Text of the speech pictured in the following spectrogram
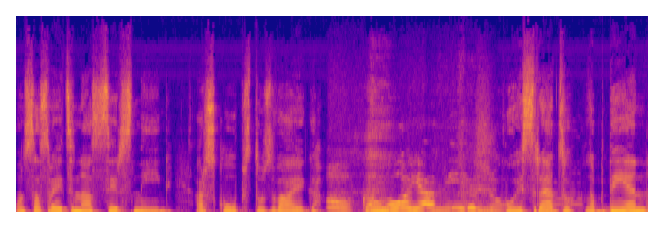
un sasveicinās sirsnīgi ar skūpstu zvaiga. Ko jau vīžu? Ko es redzu? Labdien!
